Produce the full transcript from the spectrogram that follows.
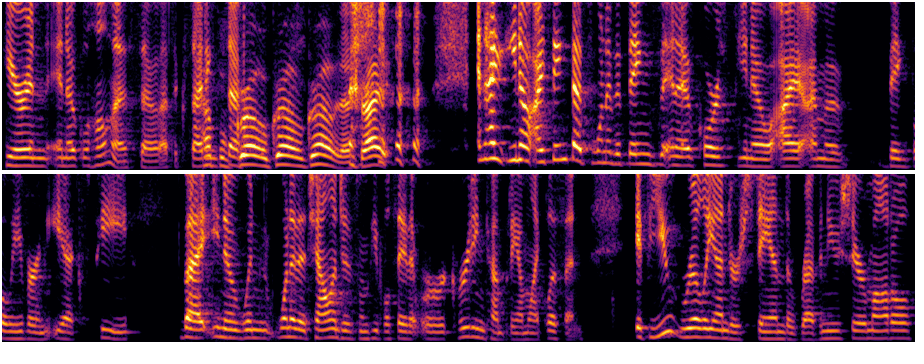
here in in Oklahoma, so that's exciting stuff. Grow, grow, grow. That's right. and I, you know, I think that's one of the things. And of course, you know, I I'm a big believer in EXP. But you know, when one of the challenges when people say that we're a recruiting company, I'm like, listen, if you really understand the revenue share model,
